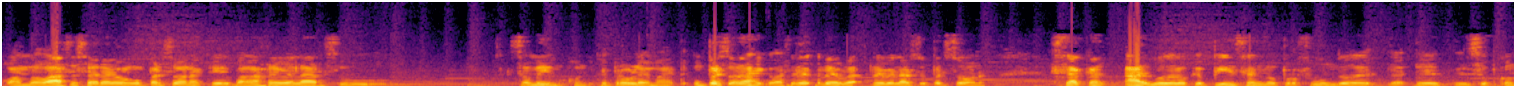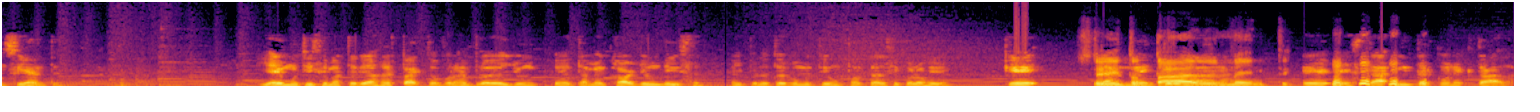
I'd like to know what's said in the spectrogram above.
cuando vas a suceder algo con personas que van a revelar su... Eso mismo, coño, qué problema este. Un personaje que va a re- re- revelar su persona, sacan algo de lo que piensa en lo profundo de- de- de- del subconsciente. Y hay muchísimas teorías al respecto. Por ejemplo, Jung- eh, también Carl Jung dice, ay, pero esto cometido un podcast de psicología, que Sí, la mente totalmente. eh, está interconectada.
